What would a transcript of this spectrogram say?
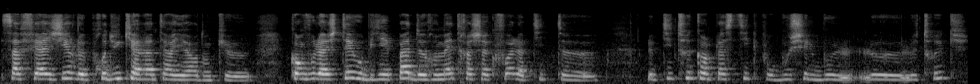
ça fait agir le produit qui est à l'intérieur. Donc euh, quand vous l'achetez, n'oubliez pas de remettre à chaque fois la le petit truc en plastique pour boucher le, le, truc.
